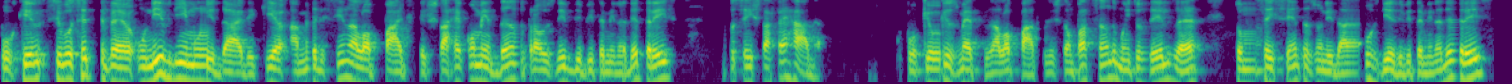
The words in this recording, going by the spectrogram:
Porque se você tiver o nível de imunidade que a medicina alopática está recomendando para os níveis de vitamina D3, você está ferrada. Porque o que os médicos alopatas estão passando, muitos deles, é tomar 600 unidades por dia de vitamina D3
